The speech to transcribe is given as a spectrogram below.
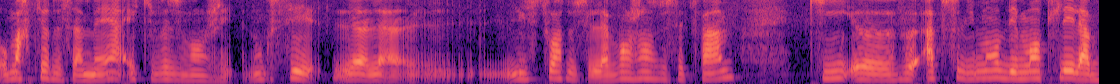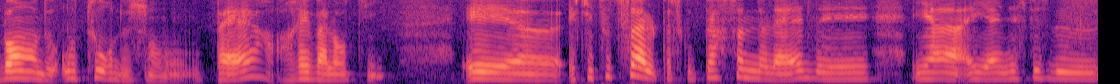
au martyr de sa mère et qui veut se venger. Donc c'est l'histoire de la vengeance de cette femme qui veut absolument démanteler la bande autour de son père, Ré Valenti, euh, et, qui est toute seule parce que personne ne l'aide. Et il y, a une espèce de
